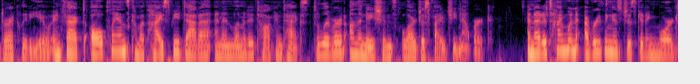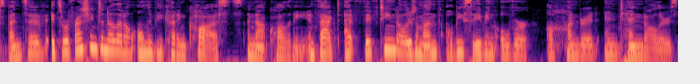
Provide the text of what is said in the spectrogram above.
directly to you. In fact, all plans come with high-speed data and unlimited talk and text delivered on the nation's largest 5G network. And at a time when everything is just getting more expensive, it's refreshing to know that I'll only be cutting costs and not quality. In fact, at $15 a month, I'll be saving over $110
